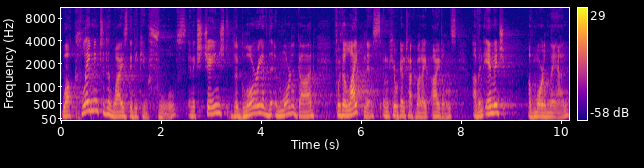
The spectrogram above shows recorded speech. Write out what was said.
While claiming to the wise, they became fools and exchanged the glory of the immortal God for the likeness, and here we're going to talk about idols, of an image of mortal man,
